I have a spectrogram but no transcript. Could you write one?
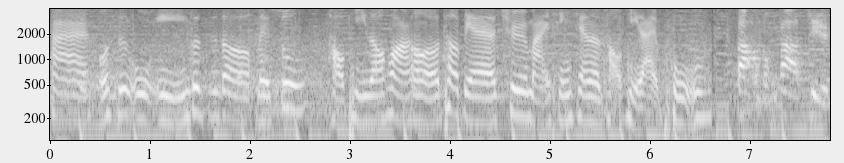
嗨，我是武怡。这支的美术草皮的话，呃，特别去买新鲜的草皮来铺。大龙大蟹。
